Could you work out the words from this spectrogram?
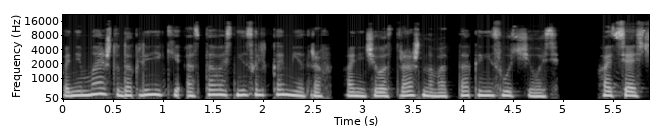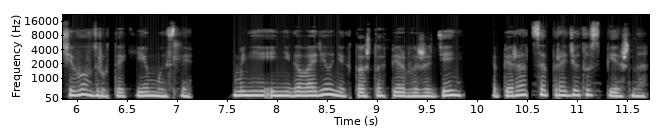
понимая, что до клиники осталось несколько метров, а ничего страшного так и не случилось. Хотя с чего вдруг такие мысли? Мне и не говорил никто, что в первый же день Операция пройдет успешно.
